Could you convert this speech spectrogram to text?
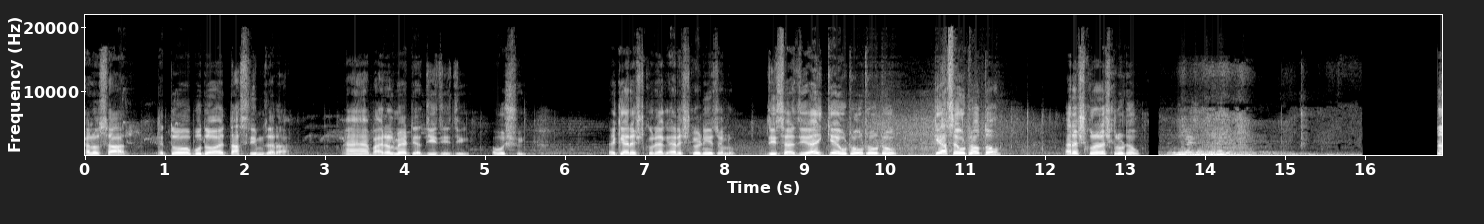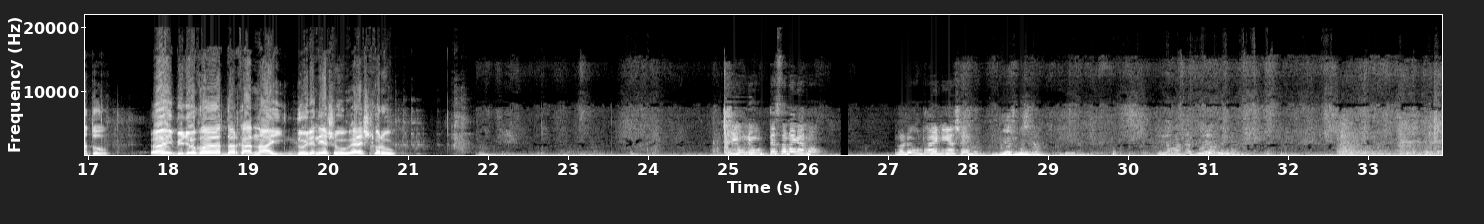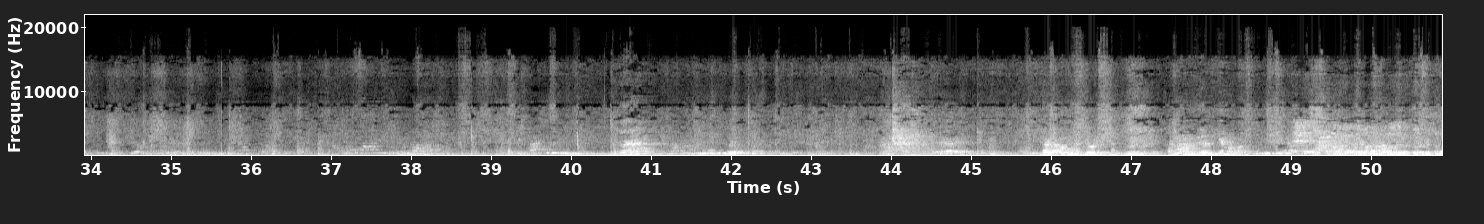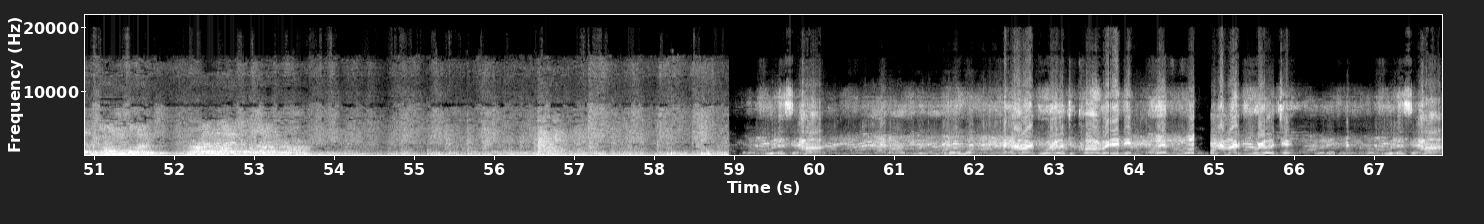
Hello sir এ তো বোধ হয় তাসিম যারা। হ্যাঁ হ্যাঁ ভাইরাল মেয়েটিয়া জি জি জি অবশ্যই। একে অ্যারেস্ট করে অ্যারেস্ট করে নিয়ে চলো। জি স্যার জি। এই কে উঠো উঠো উঠো। কে আছে? উঠাও তো। অ্যারেস্ট করো অ্যারেস্ট করে উঠাও। না তো। এই ভিডিও করার দরকার নাই। দৌড়ে নিয়ে এসো অ্যারেস্ট করো। উনি উঠতেছে না কেন? উঠাই নিয়ে আসেন। Ini naman sa burang na Eh? Kalau mau jual, kalau mau jual, kita mau. Eh, kalau mau jual, kita mau. হয়েছে হ্যাঁ। আমার ভুল হয়েছে ক্ষমা করে দেন। আমার ভুল হয়েছে। ভুল হয়েছে। হ্যাঁ।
